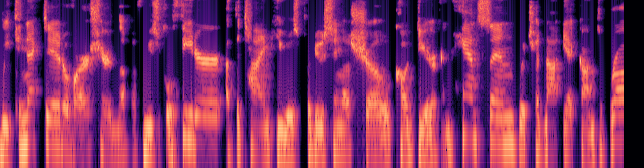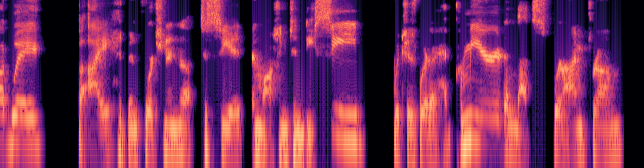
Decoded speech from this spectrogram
We connected over our shared love of musical theater. At the time, he was producing a show called Dear Evan Hansen, which had not yet gone to Broadway, but I had been fortunate enough to see it in Washington, D.C., which is where it had premiered, and that's where I'm from.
